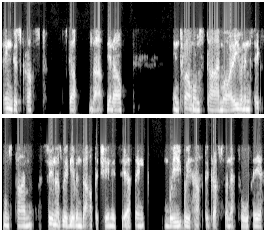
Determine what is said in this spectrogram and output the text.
fingers crossed, Scott, that you know, in 12 months' time or even in six months' time, as soon as we're given that opportunity, I think we we have to grasp the nettles here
